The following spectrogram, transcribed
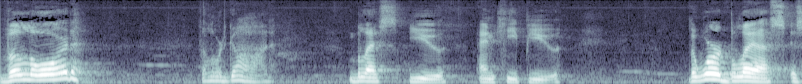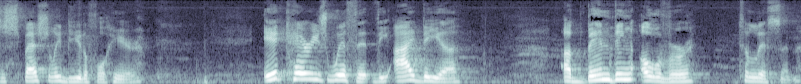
The Lord, the Lord God, bless you and keep you. The word bless is especially beautiful here. It carries with it the idea of bending over to listen.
